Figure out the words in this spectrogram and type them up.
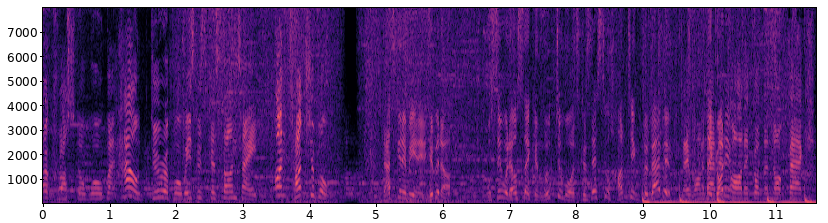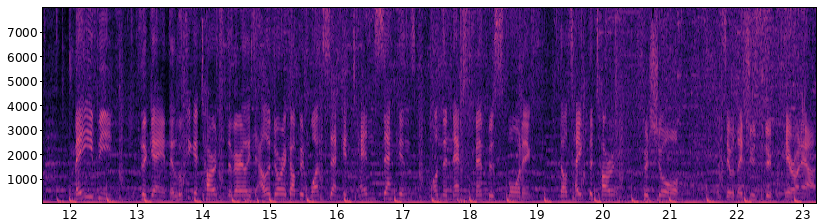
across the wall, but how durable is this K'Sante? Untouchable. That's going to be an inhibitor. We'll see what else they can look towards because they're still hunting for Babip. They want and that. they got him. Oh, they've got the knockback. Maybe the game. They're looking at turrets at the very least. Aladoric up in one second, 10 seconds on the next members spawning. They'll take the turret for sure. Let's see what they choose to do from here on out.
